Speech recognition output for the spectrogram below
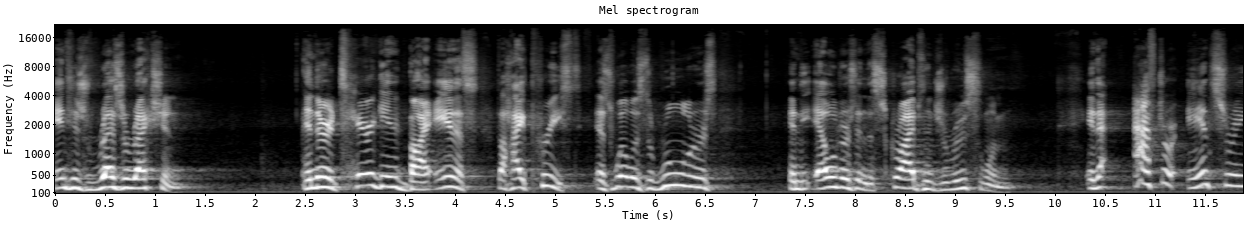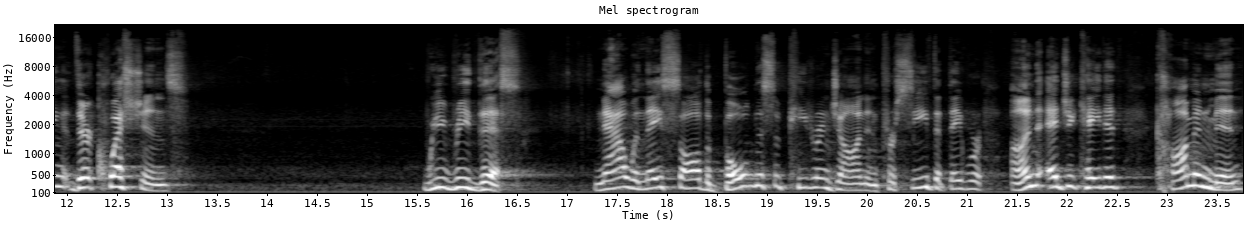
and his resurrection. And they're interrogated by Annas, the high priest, as well as the rulers and the elders and the scribes in Jerusalem. And after answering their questions, we read this. Now, when they saw the boldness of Peter and John and perceived that they were uneducated, common men,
